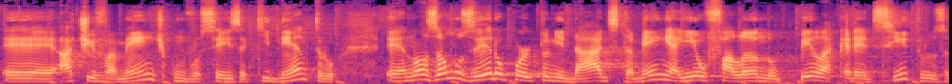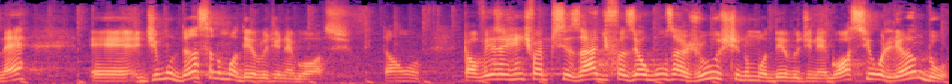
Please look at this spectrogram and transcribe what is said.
é, ativamente com vocês aqui dentro, é, nós vamos ver oportunidades também, aí eu falando pela Credit Citrus, né, é, de mudança no modelo de negócio. Então, talvez a gente vai precisar de fazer alguns ajustes no modelo de negócio e olhando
